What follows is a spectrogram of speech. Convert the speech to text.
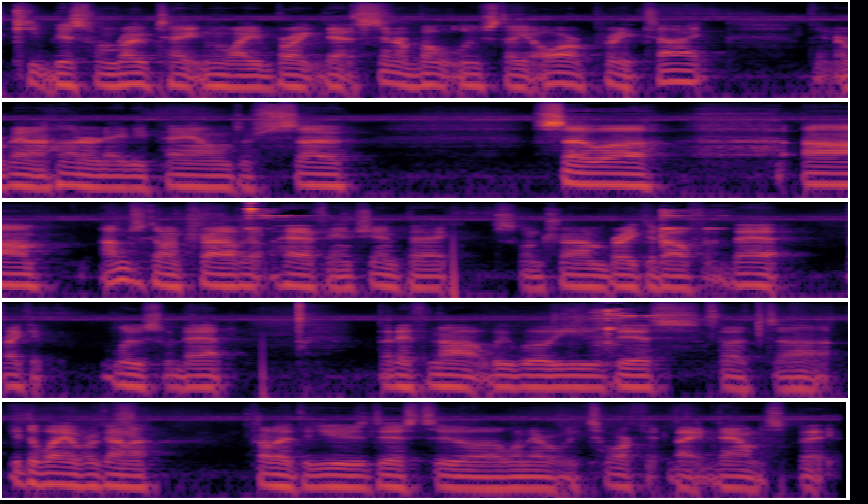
to keep this from rotating while you break that center bolt loose. They are pretty tight. I think they're about 180 pounds or so. So uh, um, I'm just gonna try a half inch impact. Just gonna try and break it off with that, break it loose with that. But if not, we will use this. But uh, either way, we're gonna probably have to use this to uh, whenever we torque it back down to spec.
